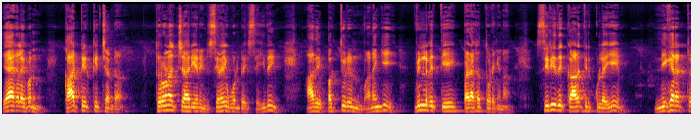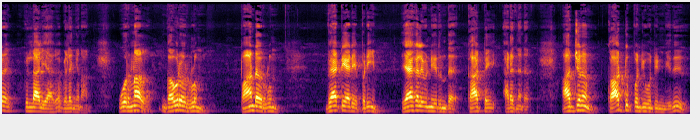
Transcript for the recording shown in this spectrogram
ஏகலைவன் காட்டிற்கு சென்றான். துரோணாச்சாரியரின் சிலை ஒன்றை செய்து அதை பக்தியுடன் வணங்கி வில்வித்தையை பழகத் தொடங்கினான். சிறிது காலத்திற்குள்ளேயே நிகரற்ற வில்லாளியாக விளங்கினான். ஒரு நாள் கௌரவர்களும் பாண்டவர்களும் வேட்டையாடியபடி ஏகலைவன் இருந்த காட்டை அடைந்தனர். அர்ஜுனன் காட்டுப்பன்றி ஒன்றின் மீது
